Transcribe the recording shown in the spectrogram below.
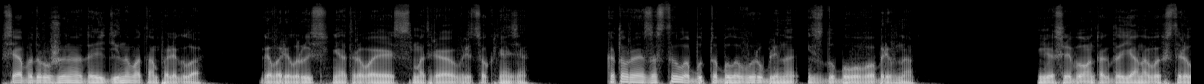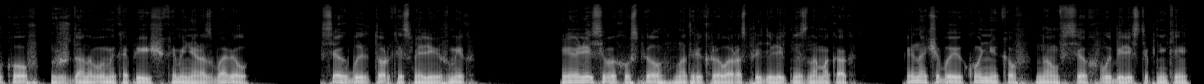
вся бы дружина до единого там полегла, — говорил рысь, не отрываясь, смотря в лицо князя, которое застыло, будто было вырублено из дубового бревна. Если бы он тогда Яновых стрелков Ждановыми копейщиками не разбавил, всех бы торки смели вмиг. И Олесевых успел на три крыла распределить незнамо как, иначе бы и конников нам всех выбили степняки.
